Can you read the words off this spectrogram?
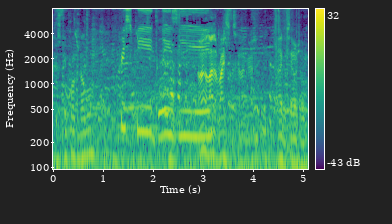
Crispy pork adobo. Crispy, glazy. I don't glazy. the rice is kind of good. I like the sandwich though.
